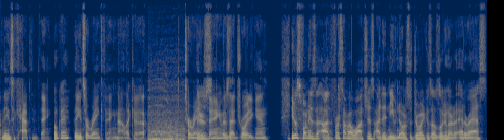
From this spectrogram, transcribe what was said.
I think it's a captain thing. Okay. I think it's a rank thing, not like a terrain There's- thing. There's that droid again. You know what's funny is that, uh, the first time I watched this, I didn't even notice the droid because I was looking at her, at her ass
